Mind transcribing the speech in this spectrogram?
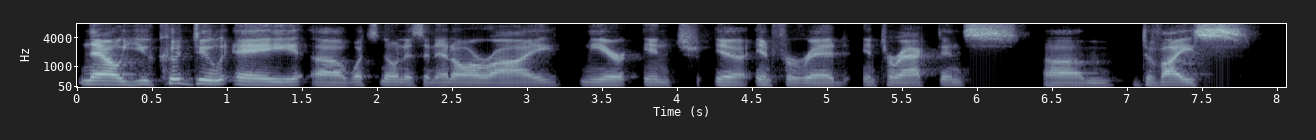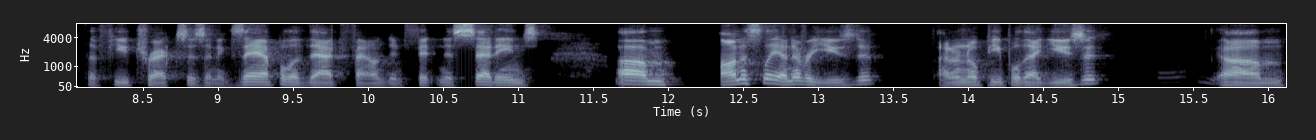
now you could do a uh, what's known as an NRI near int- uh, infrared interactance um, device. The Futrex is an example of that, found in fitness settings. Um, honestly, I never used it. I don't know people that use it. Um,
